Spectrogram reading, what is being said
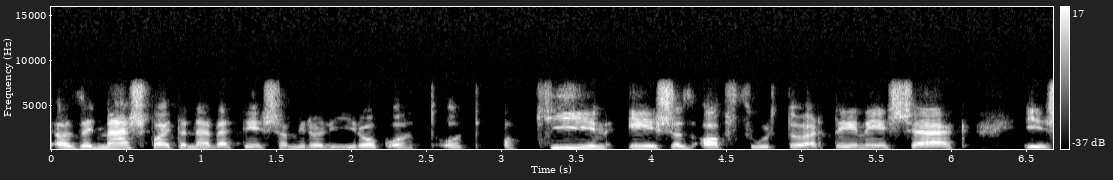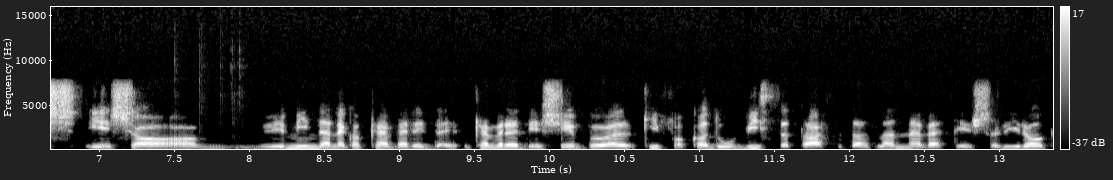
az egy másfajta nevetés, amiről írok, ott, ott a kín és az abszurd történések, és, és a mindennek a keveredéséből kifakadó, visszatartatatlan nevetésről írok,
